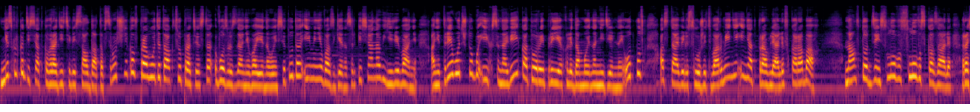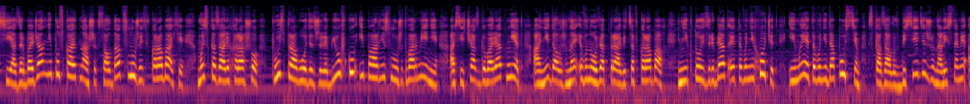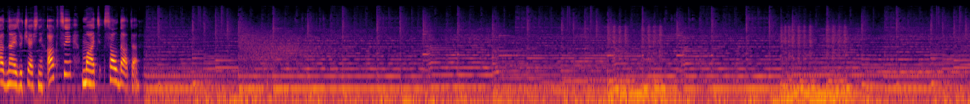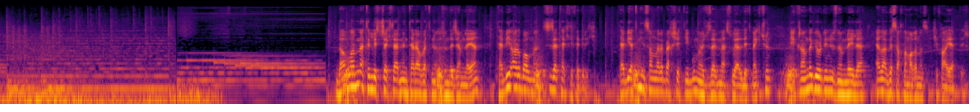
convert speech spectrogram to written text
Несколько десятков родителей солдатов-срочников проводят акцию протеста возле здания военного института имени Вазгена Саркисяна в Ереване. Они требуют, чтобы их сыновей, которые приехали домой на недельный отпуск, оставили служить в Армении и не отправляли в Карабах. Нам в тот день слово в слово сказали, Россия и Азербайджан не пускают наших солдат служить в Карабахе. Мы сказали, хорошо, пусть проводят жеребьевку и парни служат в Армении. А сейчас говорят, нет, они должны вновь отправиться в Карабах. Никто из ребят этого не хочет, и мы этого не допустим, сказала в беседе с журналистами одна из участников акции «Мать солдата». Dağların ətirli çiçəklərinin təravətini özündə cəmləyən təbii arı balını sizə təklif edirik. Təbiətin insanlara bəxş etdiyi bu möcüzəvi məhsulu əldə etmək üçün ekranda gördüyünüz nömrə ilə əlaqə saxlamağınız kifayətdir.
